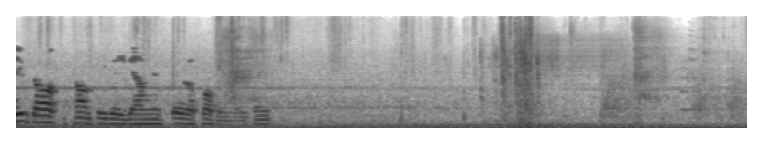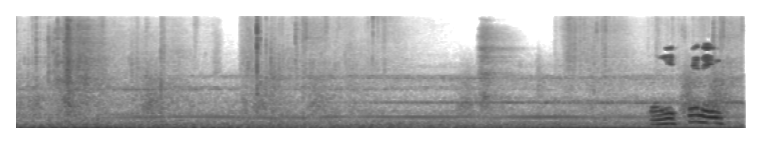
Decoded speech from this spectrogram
too dark you can't see where you're going, it's still a problem, I think. Spinny, spinny.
